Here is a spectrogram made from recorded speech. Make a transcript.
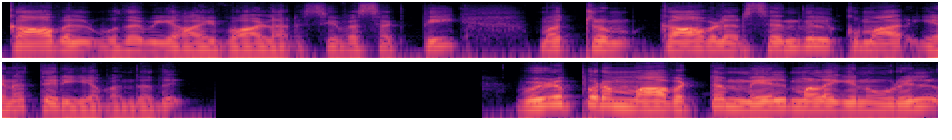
காவல் உதவி ஆய்வாளர் சிவசக்தி மற்றும் காவலர் செந்தில்குமார் என தெரியவந்தது. விழுப்புரம் மாவட்டம் மேல்மலையனூரில்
